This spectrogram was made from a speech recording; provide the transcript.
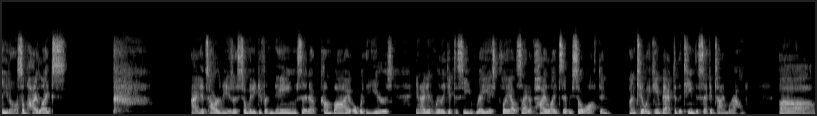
you know, some highlights. I, it's hard because there's so many different names that have come by over the years, and I didn't really get to see Reyes play outside of highlights every so often until he came back to the team the second time around. Uh,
